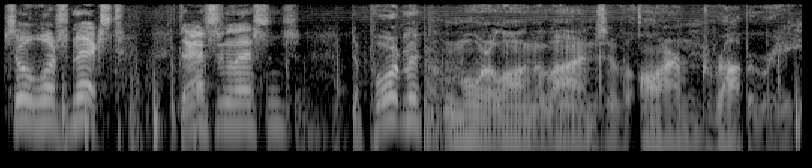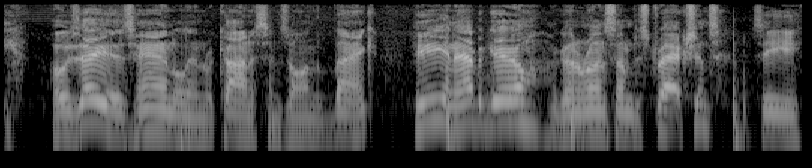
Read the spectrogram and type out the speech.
So what's next? Dancing lessons? Deportment? More along the lines of armed robbery. Hosea is handling reconnaissance on the bank. He and Abigail are gonna run some distractions, see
